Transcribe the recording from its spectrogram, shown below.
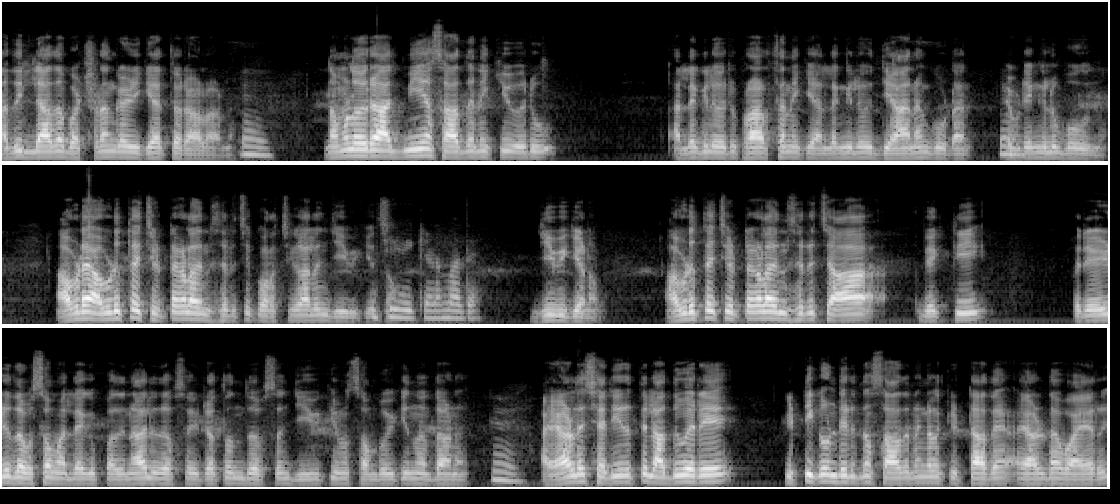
അതില്ലാതെ ഭക്ഷണം കഴിക്കാത്ത ഒരാളാണ്. നമ്മൾ ഒരു ആത്മീയ സാധനയ്ക്ക് ഒരു അല്ലെങ്കിൽ ഒരു പ്രാർത്ഥനയ്ക്ക് അല്ലെങ്കിൽ ഒരു ധ്യാനം കൂടാൻ. എവിടെയെങ്കിലും പോകുന്നു. അവിടെ അവിടുത്തെ ചിട്ടകളനുസരിച്ച് കുറച്ചു കാലം ജീവിക്കുന്നു. ജീവിക്കണം അതെ. ജീവിക്കണം. അവിടുത്തെ ചിട്ടകളനുസരിച്ച് ആ വ്യക്തി ഒരു ഏഴ് ദിവസം അല്ലെങ്കിൽ പതിനാല് ദിവസം ഇരുപത്തൊന്ന് ദിവസം ജീവിക്കുമ്പോൾ സംഭവിക്കുന്ന എന്താണ് അയാളുടെ ശരീരത്തിൽ അതുവരെ കിട്ടിക്കൊണ്ടിരുന്ന സാധനങ്ങൾ കിട്ടാതെ അയാളുടെ വയറ്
